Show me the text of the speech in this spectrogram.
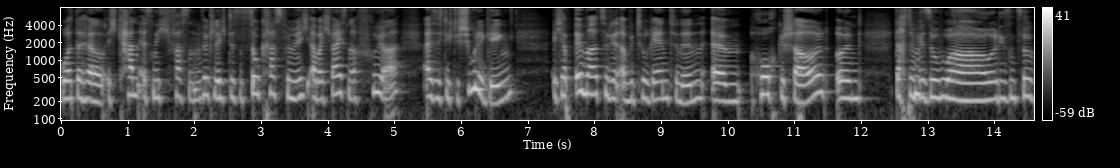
What the hell? Ich kann es nicht fassen. Wirklich, das ist so krass für mich. Aber ich weiß noch früher, als ich durch die Schule ging, ich habe immer zu den Abiturientinnen ähm, hochgeschaut und dachte mir so, wow, die sind so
